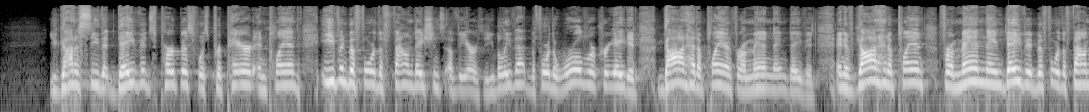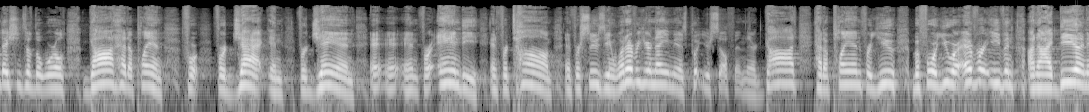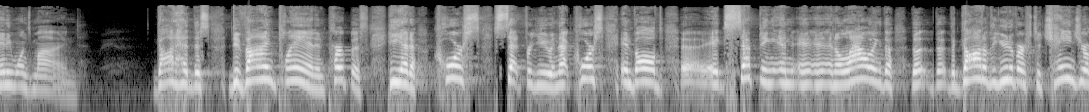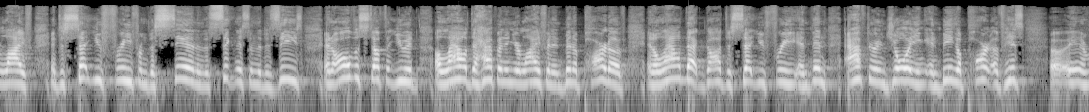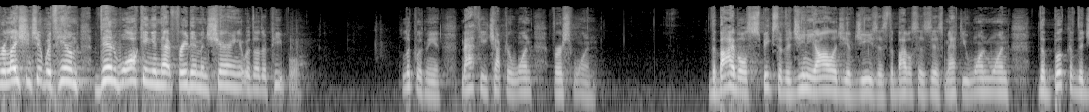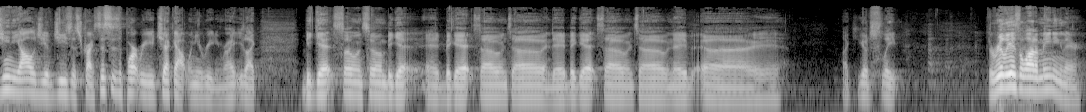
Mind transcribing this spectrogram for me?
You got to see that David's purpose was prepared and planned even before the foundations of the earth. Do you believe that? Before the world were created, God had a plan for a man named David. And if God had a plan for a man named David before the foundations of the world, God had a plan for, for Jack and for Jan and, and for Andy and for Tom and for Susie and whatever your name is, put yourself in there. God had a plan for you before you were ever even an idea in anyone's mind. God had this divine plan and purpose. He had a course set for you, and that course involved uh, accepting and, and, and allowing the, the, the, the, God of the universe to change your life and to set you free from the sin and the sickness and the disease and all the stuff that you had allowed to happen in your life and had been a part of, and allowed that God to set you free. And then, after enjoying and being a part of His uh, relationship with Him, then walking in that freedom and sharing it with other people. Look with me in Matthew chapter 1, verse 1. The Bible speaks of the genealogy of Jesus. The Bible says this Matthew 1 1, the book of the genealogy of Jesus Christ. This is the part where you check out when you're reading, right? You're like, beget so and so and beget, and beget so and so, and they beget so and so, and they, uh, like you go to sleep. There really is a lot of meaning there.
